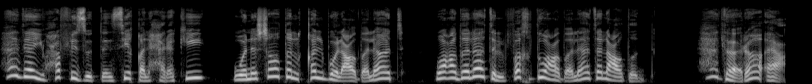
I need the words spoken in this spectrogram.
هذا يحفز التنسيق الحركي ونشاط القلب والعضلات وعضلات الفخذ وعضلات العضد. هذا رائع.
